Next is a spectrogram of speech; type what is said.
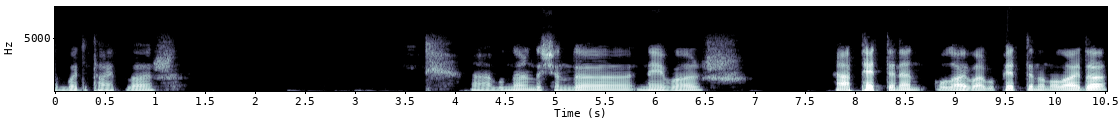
body type'lar. Bunların dışında ne var? Ha pet denen olay var. Bu pet denen olayda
